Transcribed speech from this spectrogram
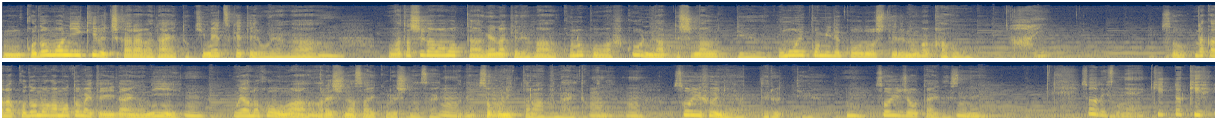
うん子供に生きる力がないと決めつけている親が、ん私が守ってあげなければこの子は不幸になってしまうっていう思い込みで行動しているのが過保護。はい。そうだから子供が求めていないのに、うん。親の方はあれしなさいこれしなさいとかね、うんそこに行ったら危ないとかね。そういうふうに言ってるっていううん。そういう状態ですね。そうですね。きっとき一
